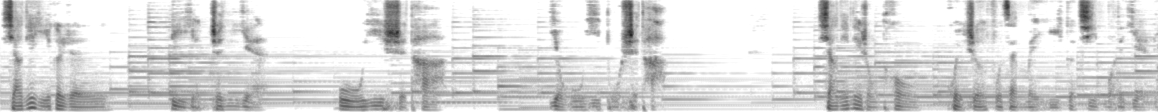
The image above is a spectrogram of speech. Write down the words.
想念一个人，闭眼睁眼，无一是他，又无一不是他。想念那种痛。会蛰伏在每一个寂寞的夜里，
